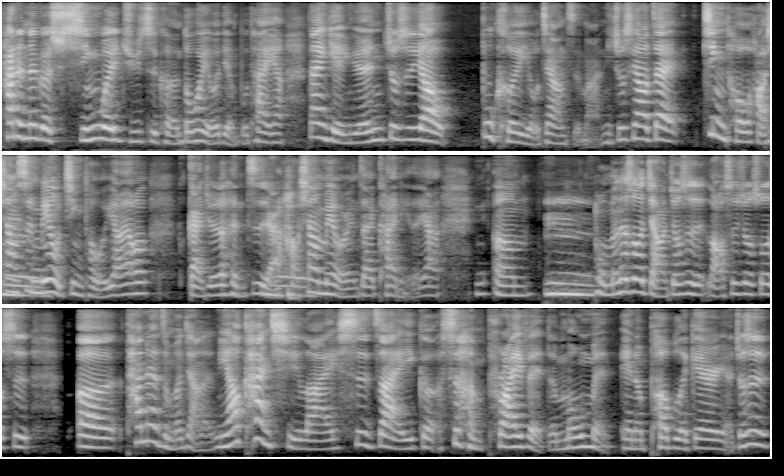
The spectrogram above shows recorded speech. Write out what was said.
他的那个行为举止可能都会有点不太一样。但演员就是要不可以有这样子嘛，你就是要在镜头好像是没有镜头一样，嗯、要感觉得很自然、嗯，好像没有人在看你的样。嗯嗯，我们那时候讲就是老师就说是，呃，他那怎么讲呢？你要看起来是在一个是很 private 的 moment in a public area，就是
